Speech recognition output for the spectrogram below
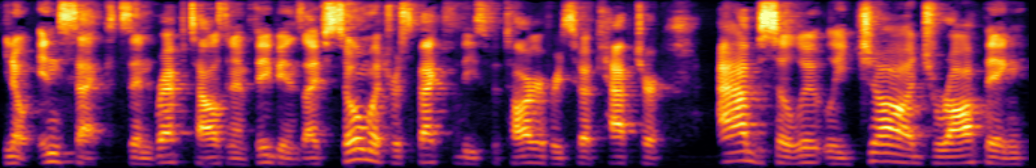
you know insects and reptiles and amphibians. I have so much respect for these photographers who capture absolutely jaw dropping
